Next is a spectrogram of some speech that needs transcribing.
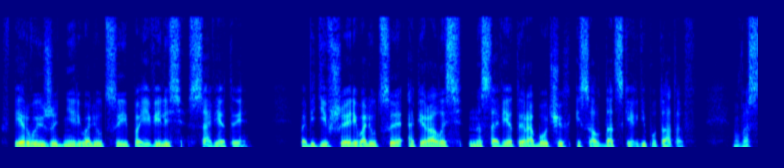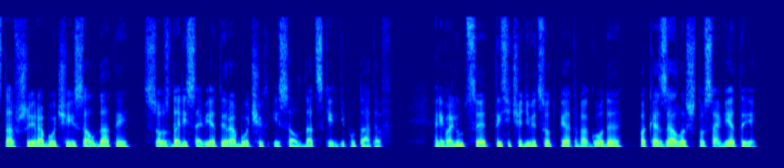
В первые же дни революции появились Советы. Победившая революция опиралась на Советы рабочих и солдатских депутатов. Восставшие рабочие и солдаты создали Советы рабочих и солдатских депутатов. Революция 1905 года показала, что Советы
